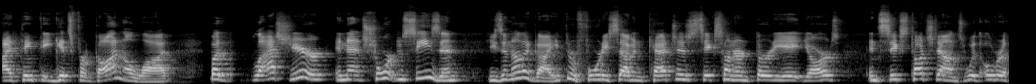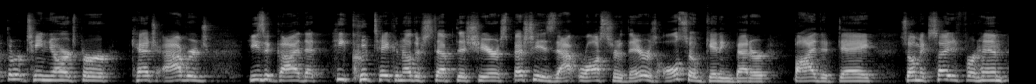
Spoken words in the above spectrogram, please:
I think that he gets forgotten a lot. But last year, in that shortened season, He's another guy. He threw 47 catches, 638 yards, and six touchdowns with over a 13 yards per catch average. He's a guy that he could take another step this year, especially as that roster there is also getting better by the day. So I'm excited for him.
